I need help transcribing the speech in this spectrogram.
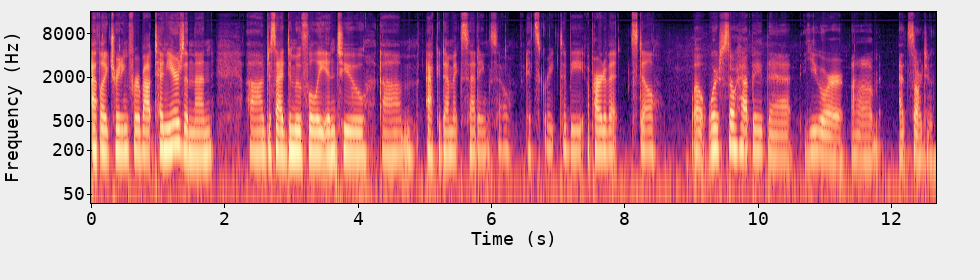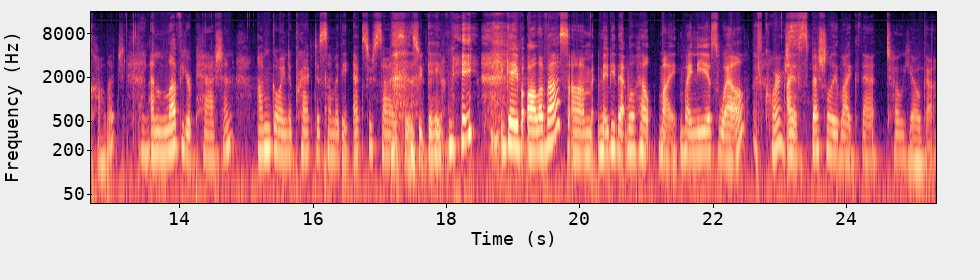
athletic training for about ten years, and then uh, decided to move fully into um, academic setting. So it's great to be a part of it still. Well, we're so happy that you are um, at Sargent College. I love your passion. I'm going to practice some of the exercises you gave me, you gave all of us. Um, maybe that will help my, my knee as well. Of course. I especially like that toe yoga.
